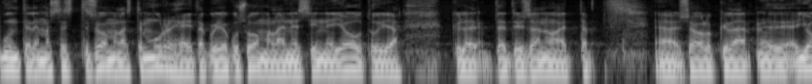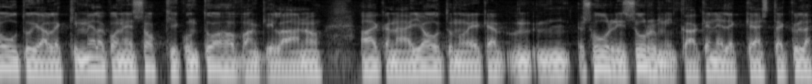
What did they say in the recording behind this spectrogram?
kuuntelemassa sitten suomalaisten murheita, kun joku suomalainen sinne joutui. Ja kyllä täytyy sanoa, että se on ollut kyllä joutujallekin melkoinen sokki, kun tuohon vankilaan on aikanaan joutunut, eikä suurin surminkaan kenellekään sitä kyllä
